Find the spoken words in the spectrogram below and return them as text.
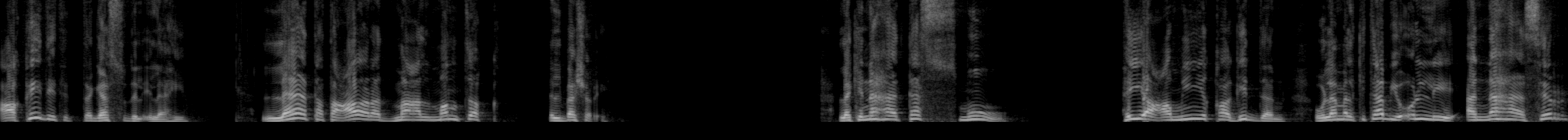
عقيدة التجسد الإلهي لا تتعارض مع المنطق البشري لكنها تسمو هي عميقة جدا. ولما الكتاب يقول لي أنها سر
